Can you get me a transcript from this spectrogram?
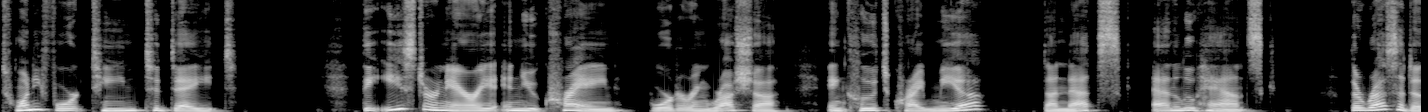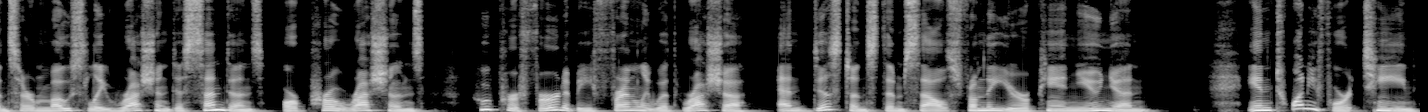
2014 to date. The eastern area in Ukraine, bordering Russia, includes Crimea, Donetsk, and Luhansk. The residents are mostly Russian descendants or pro Russians who prefer to be friendly with Russia and distance themselves from the European Union. In 2014,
